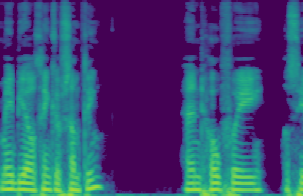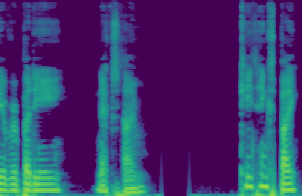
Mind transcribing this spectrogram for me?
maybe I'll think of something, and hopefully I'll see everybody next time. Okay, thanks, bye.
